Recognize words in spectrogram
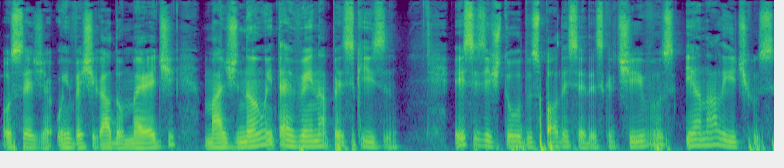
ou seja, o investigador mede, mas não intervém na pesquisa. Esses estudos podem ser descritivos e analíticos.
